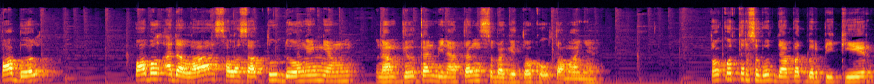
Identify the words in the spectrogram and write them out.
fabel Fabel adalah salah satu dongeng yang menampilkan binatang sebagai tokoh utamanya. Tokoh tersebut dapat berpikir,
